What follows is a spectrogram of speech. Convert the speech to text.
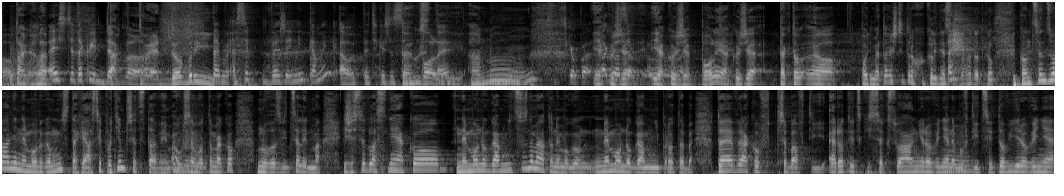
wow, takhle. Ještě takový double. Tak to je dobrý. To je můj asi veřejný coming out teďka, že jsem poli. Ano. Mm-hmm. Jakože, jakože poli, jakože, tak to, jo, Pojďme to ještě trochu klidně se toho dotknout. Koncenzuálně nemonogamní vztah, já si pod tím představím, a už mm-hmm. jsem mhm. o tom jako mluvil s více lidma, že se vlastně jako nemonogamní, co znamená to nemonogamní pro tebe? To je jako v, třeba v té erotické sexuální rovině, mm. nebo v té citové rovině,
